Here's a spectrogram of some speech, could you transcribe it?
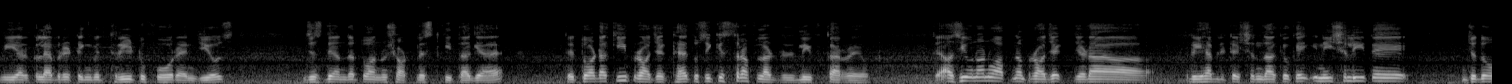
we are collaborating with 3 to 4 NGOs ਜਿਸ ਦੇ ਅੰਦਰ ਤੁਹਾਨੂੰ ਸ਼ਾਰਟਲਿਸਟ ਕੀਤਾ ਗਿਆ ਹੈ। ਤੇ ਤੁਹਾਡਾ ਕੀ ਪ੍ਰੋਜੈਕਟ ਹੈ? ਤੁਸੀਂ ਕਿਸ ਤਰ੍ਹਾਂ ਫਲੱਡ ਰਿਲੀਫ ਕਰ ਰਹੇ ਹੋ? ਤੇ ਅਸੀਂ ਉਹਨਾਂ ਨੂੰ ਆਪਣਾ ਪ੍ਰੋਜੈਕਟ ਜਿਹੜਾ ਰੀਹੈਬਿਲਿਟੇਸ਼ਨ ਦਾ ਕਿਉਂਕਿ ਇਨੀਸ਼ੀਅਲੀ ਤੇ ਜਦੋਂ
